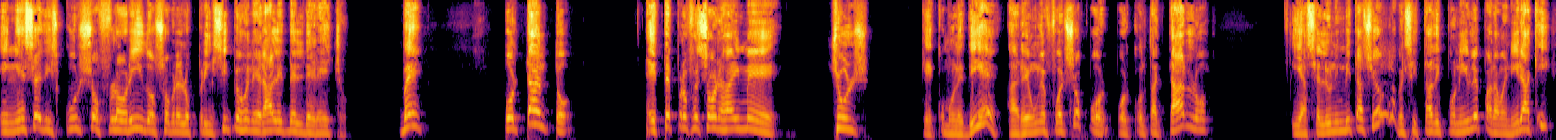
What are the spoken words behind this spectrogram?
en ese discurso florido sobre los principios generales del derecho. ¿Ve? Por tanto, este profesor Jaime Schulz, que como les dije, haré un esfuerzo por, por contactarlo y hacerle una invitación a ver si está disponible para venir aquí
